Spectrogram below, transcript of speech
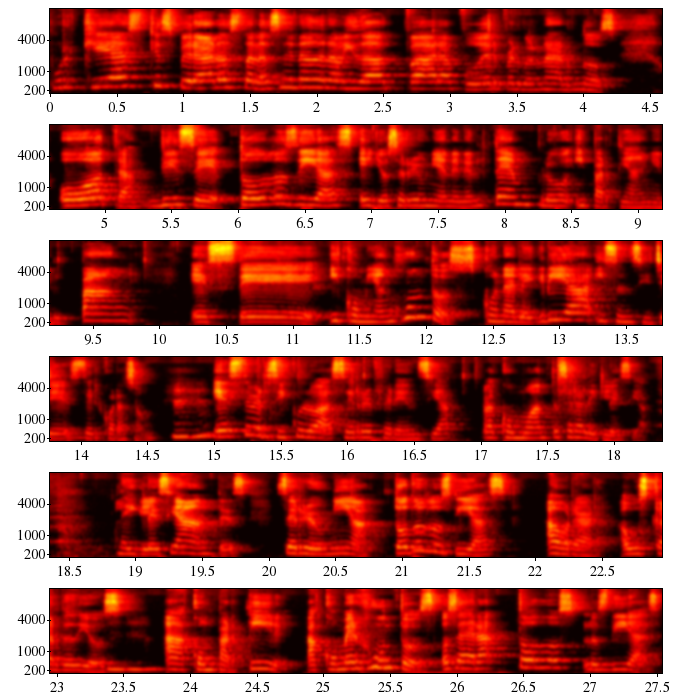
¿Por qué hay que esperar hasta la cena de Navidad para poder perdonarnos? O otra, dice, todos los días ellos se reunían en el templo y partían el pan este, y comían juntos con alegría y sencillez del corazón. Este versículo hace referencia a cómo antes era la iglesia. La iglesia antes se reunía todos los días a orar, a buscar de Dios, a compartir, a comer juntos. O sea, era todos los días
